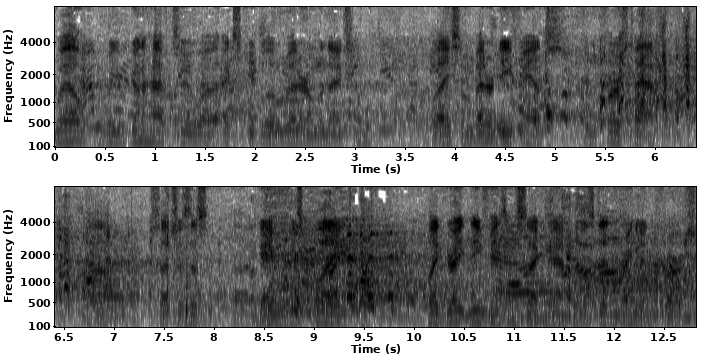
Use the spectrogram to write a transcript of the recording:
Well, we're going to have to uh, execute a little better on the next one play some better defense in the first half, uh, such as this uh, game we just played. Played great defense in the second half, but just didn't bring it in the first.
